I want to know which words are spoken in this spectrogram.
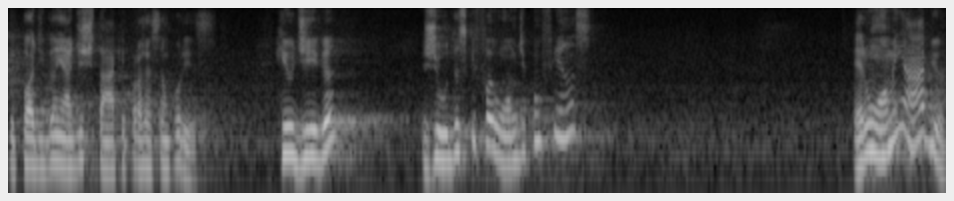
E pode ganhar destaque e projeção por isso. Que o diga Judas, que foi um homem de confiança. Era um homem hábil.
